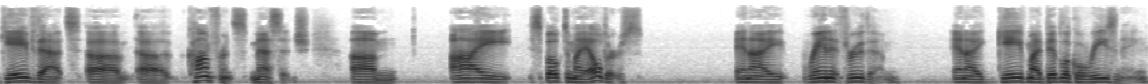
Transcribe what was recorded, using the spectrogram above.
gave that uh, uh, conference message, um, I spoke to my elders and I ran it through them and I gave my biblical reasoning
